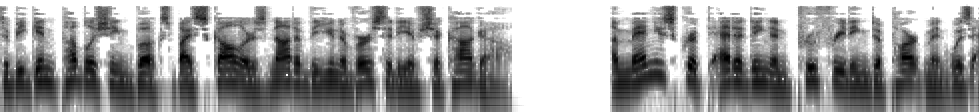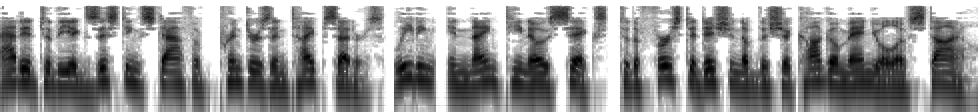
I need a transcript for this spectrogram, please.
to begin publishing books by scholars not of the University of Chicago. A manuscript editing and proofreading department was added to the existing staff of printers and typesetters, leading, in 1906, to the first edition of the Chicago Manual of Style.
